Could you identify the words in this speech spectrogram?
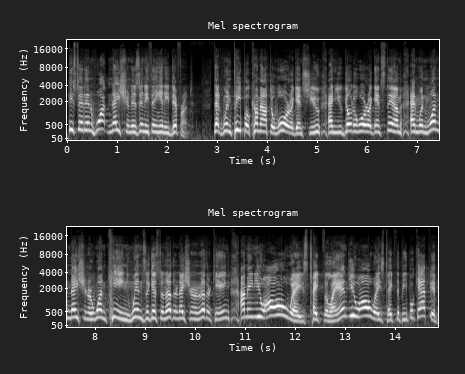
He said, In what nation is anything any different? That when people come out to war against you and you go to war against them, and when one nation or one king wins against another nation or another king, I mean, you always take the land, you always take the people captive.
